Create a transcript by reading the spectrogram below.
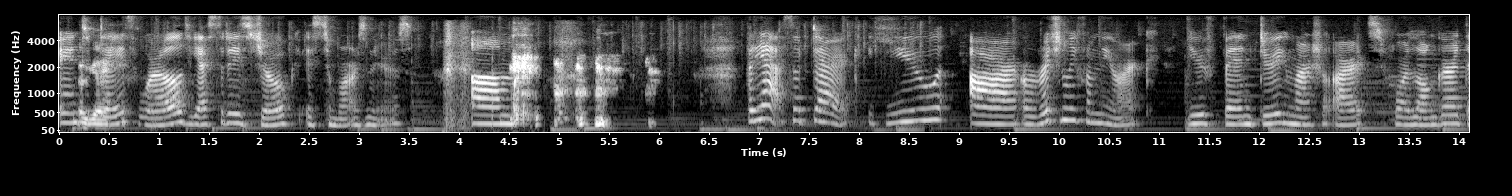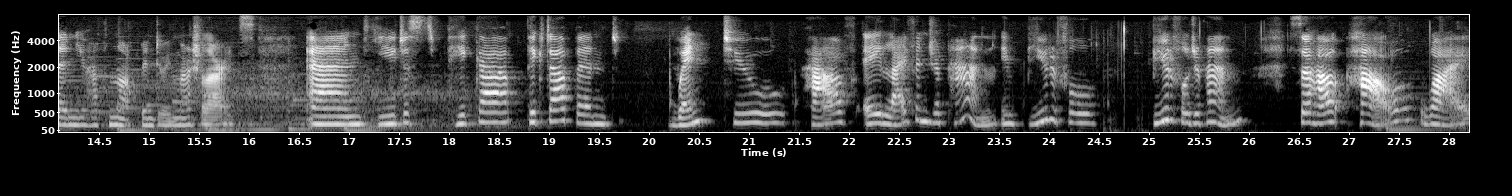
In Okay. today's world, yesterday's joke is tomorrow's news. Um, but yeah, so Derek, you are originally from New York. You've been doing martial arts for longer than you have not been doing martial arts, and you just pick up, picked up, and went to have a life in Japan, in beautiful, beautiful Japan. So how, how, why,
